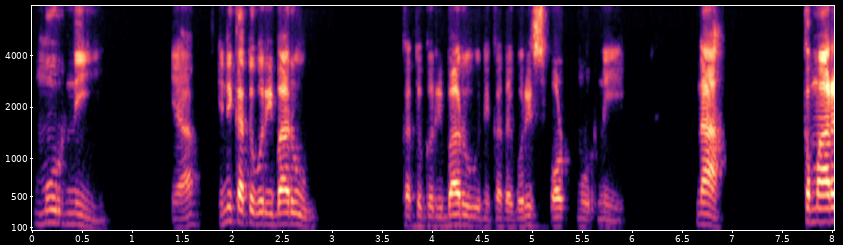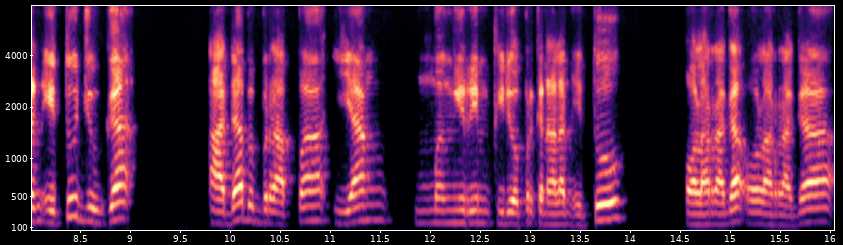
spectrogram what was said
murni. Ya, ini kategori baru. Kategori baru ini kategori sport murni. Nah, kemarin itu juga ada beberapa yang mengirim video perkenalan itu olahraga-olahraga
